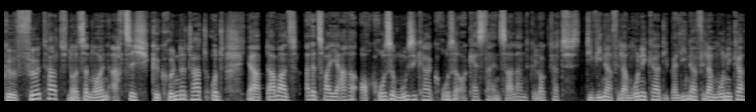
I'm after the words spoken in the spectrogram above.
geführt hat, 1989 gegründet hat und ja damals alle zwei Jahre auch große Musiker, große Orchester ins Saarland gelockt hat, die Wiener Philharmoniker, die Berliner Philharmoniker.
